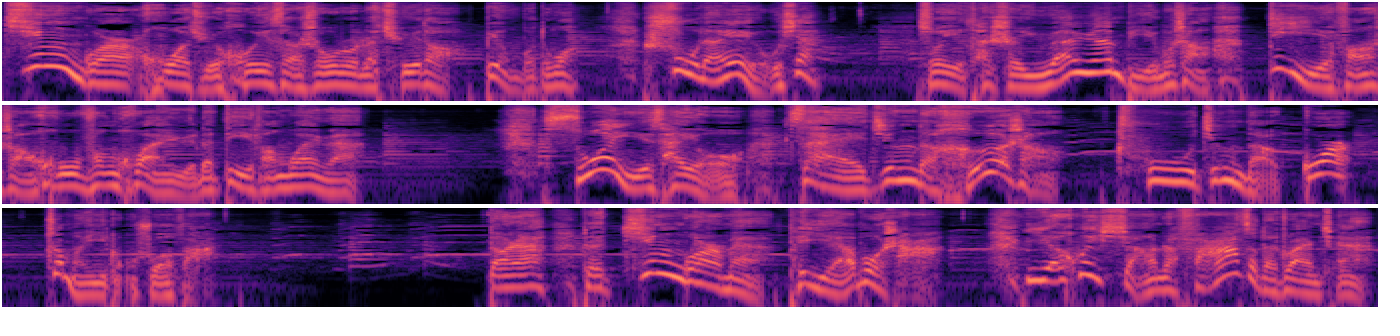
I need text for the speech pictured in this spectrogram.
京官获取灰色收入的渠道并不多，数量也有限，所以他是远远比不上地方上呼风唤雨的地方官员，所以才有在京的和尚出京的官这么一种说法。当然，这京官们他也不傻，也会想着法子的赚钱。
